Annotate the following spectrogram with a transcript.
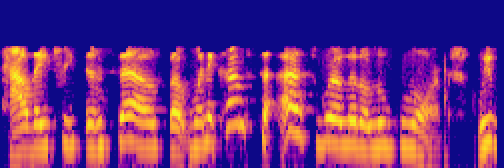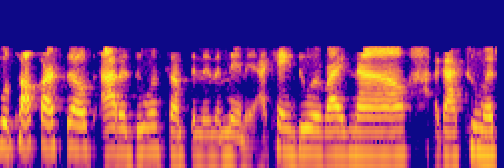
how they treat themselves. But when it comes to us, we're a little lukewarm. We will talk ourselves out of doing something in a minute. I can't do it right now. I got too much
